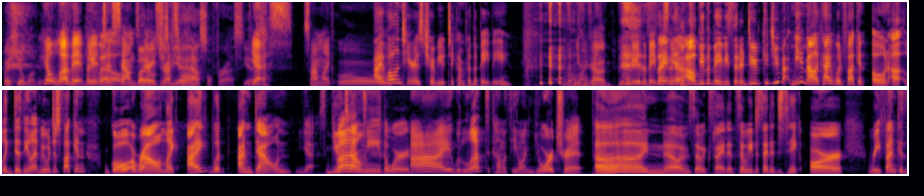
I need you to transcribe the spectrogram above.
But he'll love it. He'll love it, but He it will. just sounds but very it'll just stressful. be a hassle for us. Yes. Yes. So I'm like, ooh. I volunteer as tribute to come for the baby. Oh You my can God. come. You can be the Sign me up. babysitter. I'll be the babysitter, dude. Could you? Me and Malachi would fucking own uh like Disneyland. We would just fucking go around. Like I would. I'm down. Yes. You but tell me the word. I would love to come with you on your trip. I know. I'm so excited. So we decided to take our refund because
